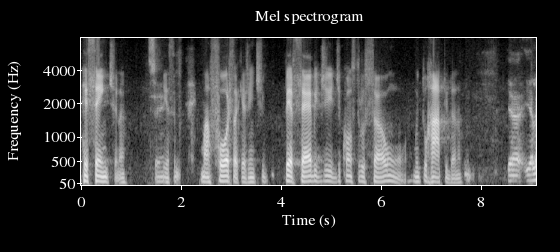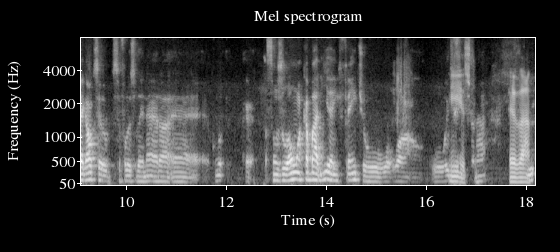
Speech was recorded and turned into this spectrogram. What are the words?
recente, né? Sim. E essa, uma força que a gente percebe de, de construção muito rápida, né? E é, e é legal que você, você, falou isso daí, né? Era, é, como, é, São João acabaria em frente o, o, o edifício, isso. né? Exato.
